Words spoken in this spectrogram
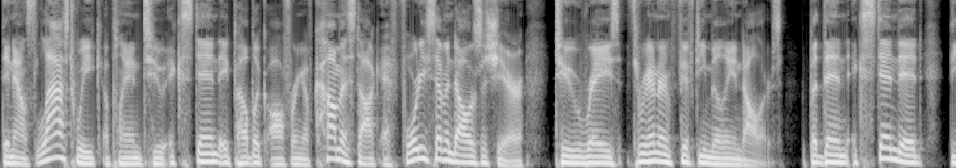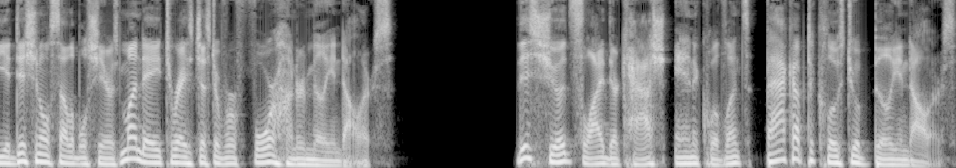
They announced last week a plan to extend a public offering of common stock at $47 a share to raise $350 million, but then extended the additional sellable shares Monday to raise just over $400 million. This should slide their cash and equivalents back up to close to a billion dollars.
